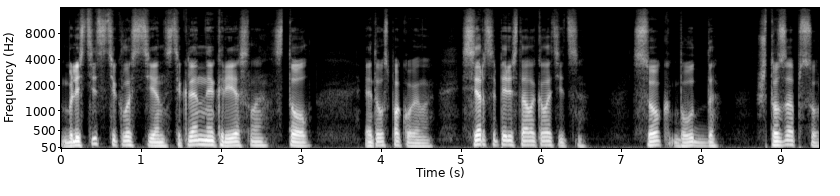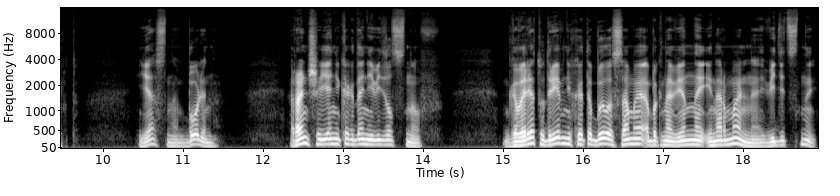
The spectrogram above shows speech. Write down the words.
Блестит стекло стен, стеклянное кресло, стол. Это успокоило. Сердце перестало колотиться. Сок, Будда. Что за абсурд? Ясно, болен. Раньше я никогда не видел снов. Говорят, у древних это было самое обыкновенное и нормальное — видеть сны.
